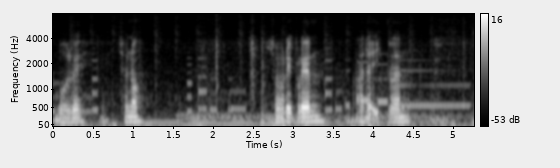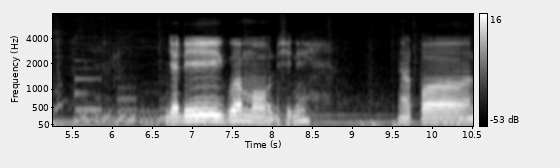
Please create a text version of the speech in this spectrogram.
Boleh. Sono sorry friend. Ada iklan. Jadi gua mau di sini nelpon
